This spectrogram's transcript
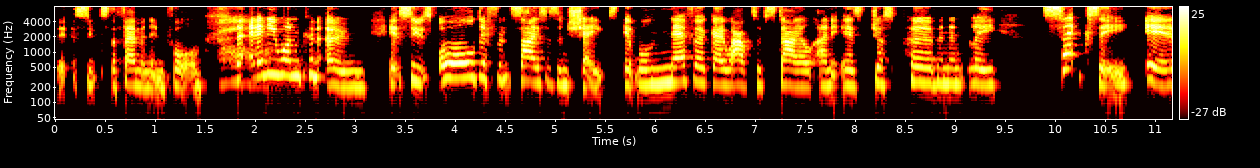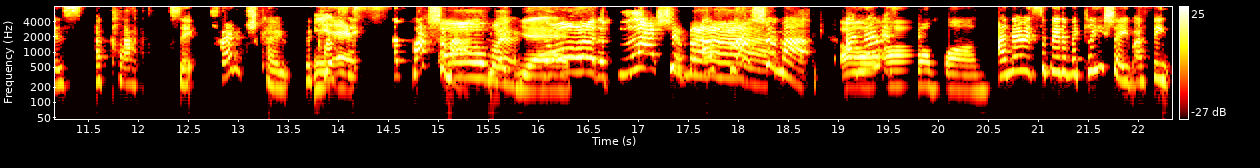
it suits the feminine form, that anyone can own. It suits all different sizes and shapes. It will never go out of style and it is just permanently sexy is a classic trench coat. The classic Yes. a flasher mat. Oh my. Yes. god, a flasher A man! flasher mat. I know Oh, it's- I want one. I know it's a bit of a cliche, but I think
